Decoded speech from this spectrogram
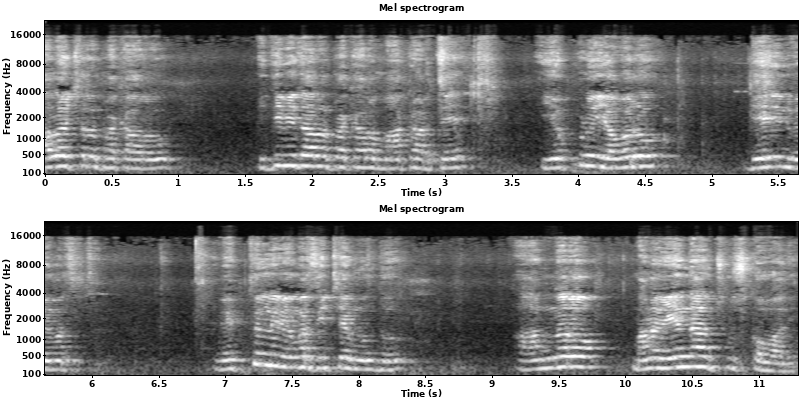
ఆలోచన ప్రకారం విధి విధానాల ప్రకారం మాట్లాడితే ఎప్పుడు ఎవరు దేనిని విమర్శించారు. వ్యక్తుల్ని విమర్శించే ముందు అందరం మనం ఏందని చూసుకోవాలి?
